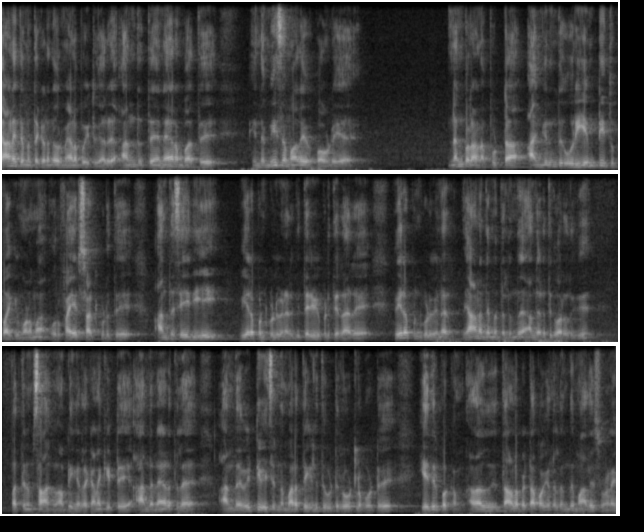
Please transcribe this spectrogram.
யானை தமத்தை கடந்து அவர் மேலே போயிட்டுருக்காரு. அந்த நேரம் பார்த்து இந்த மீச மாதேவப்பாவுடைய நண்பரான புட்டா அங்கிருந்து ஒரு எம்டி துப்பாக்கி மூலமாக ஒரு ஃபயர் ஷாட் கொடுத்து அந்த செய்தியை வீரப்பன் குழுவினருக்கு தெரியப்படுத்திடுறாரு வீரப்பன் குழுவினர் யானை தமத்திலிருந்து அந்த இடத்துக்கு வர்றதுக்கு பத்து நிமிஷம் ஆகும் அப்படிங்கிறத கணக்கிட்டு அந்த நேரத்தில் அந்த வெட்டி வச்சிருந்த மரத்தை இழுத்து விட்டு ரோட்டில் போட்டு எதிர்ப்பக்கம் அதாவது தாளப்பேட்டா பக்கத்துலேருந்து மாதேஸ்வரனை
